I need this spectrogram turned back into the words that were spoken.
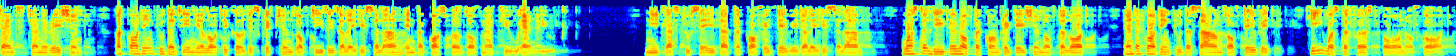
tenth generation, according to the genealogical descriptions of Jesus salam in the Gospels of Matthew and Luke. Needless to say that the Prophet David salam was the leader of the congregation of the Lord, and according to the Psalms of David, he was the firstborn of God.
